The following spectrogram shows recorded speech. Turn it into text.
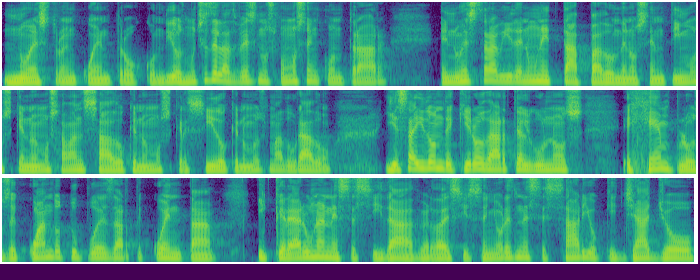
nuestro encuentro con Dios? Muchas de las veces nos podemos encontrar en nuestra vida en una etapa donde nos sentimos que no hemos avanzado, que no hemos crecido, que no hemos madurado. Y es ahí donde quiero darte algunos ejemplos de cuando tú puedes darte cuenta y crear una necesidad, ¿verdad? Decir, Señor, es necesario que ya yo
